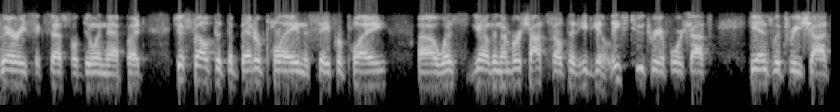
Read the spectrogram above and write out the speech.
very successful doing that. But just felt that the better play and the safer play uh, was, you know, the number of shots. Felt that he'd get at least two, three, or four shots. He ends with three shots.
